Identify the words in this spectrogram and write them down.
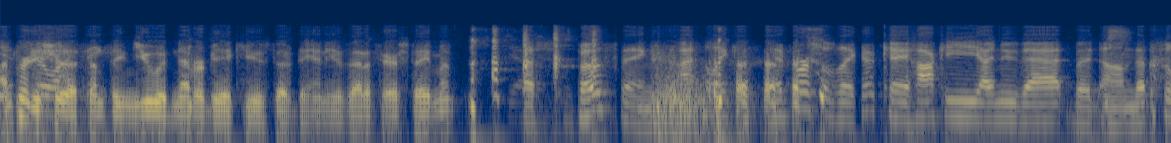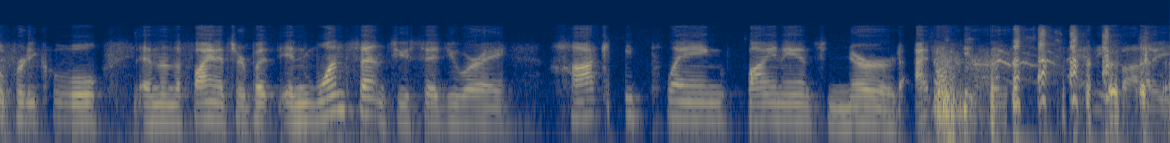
I'm pretty so sure that's something you would never be accused of, Danny. Is that a fair statement? yes, both things. I, like at first I was like, okay, hockey, I knew that, but um, that's still pretty cool. And then the financer. But in one sentence, you said you were a hockey playing finance nerd. I don't think anybody.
